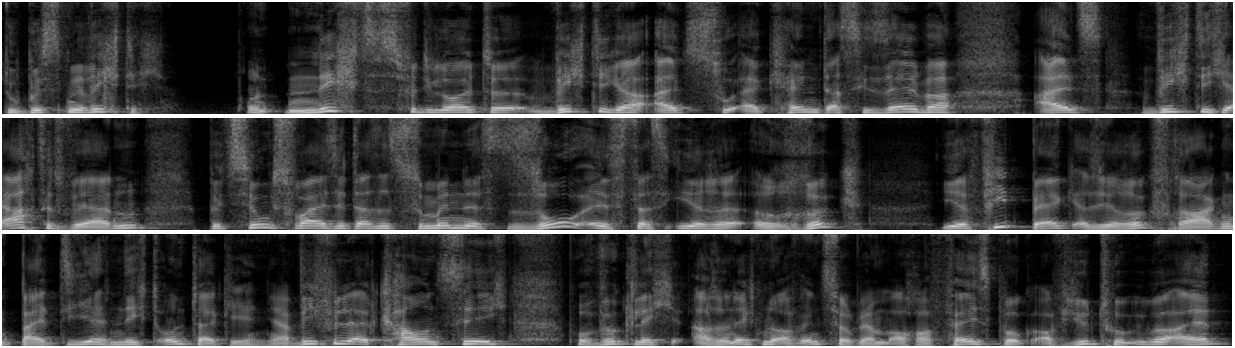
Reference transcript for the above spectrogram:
du bist mir wichtig. Und nichts ist für die Leute wichtiger, als zu erkennen, dass sie selber als wichtig erachtet werden, beziehungsweise dass es zumindest so ist, dass ihre Rück- ihr Feedback, also ihre Rückfragen bei dir nicht untergehen. Ja, wie viele Accounts sehe ich, wo wirklich, also nicht nur auf Instagram, auch auf Facebook, auf YouTube, überall,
